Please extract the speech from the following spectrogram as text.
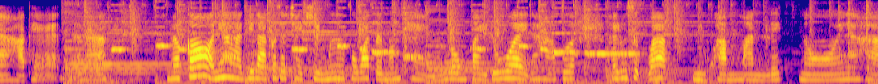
นะคะแทนนะคะ แล้วก็เนี่ยค่ะที่ร้าก็จะใช้ครีมเมอร์เพราะว่าเติมน้ำแข็งลงไปด้วยนะคะ เพื่อให้รู้สึกว่ามีความมันเล็กน้อยนะคะ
